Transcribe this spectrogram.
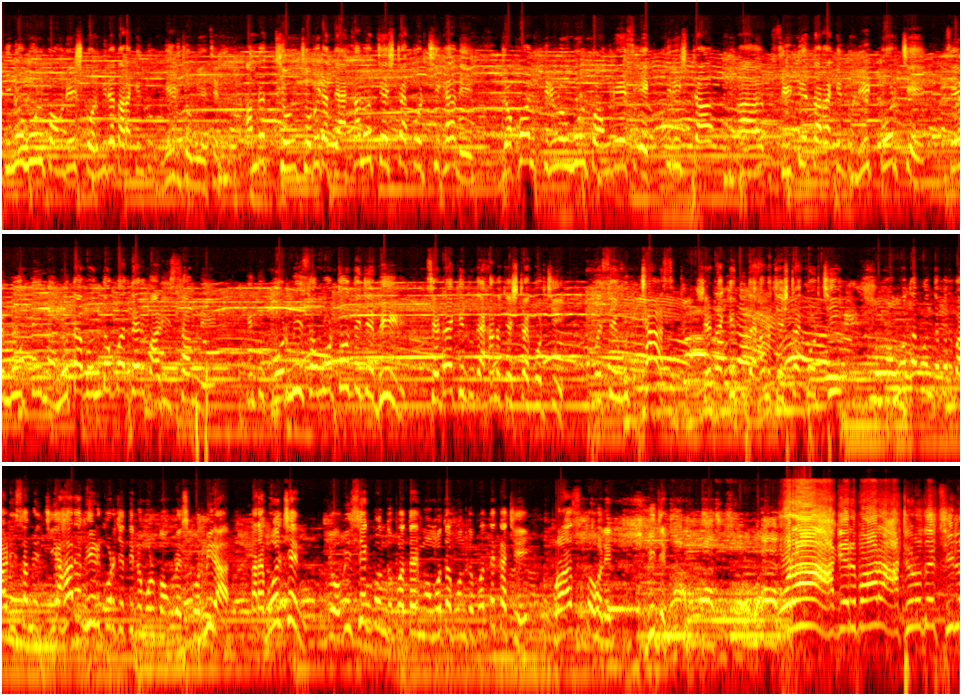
তৃণমূল কংগ্রেস কর্মীরা তারা কিন্তু ভিড় জমিয়েছেন। আমরা ছবিটা দেখানোর চেষ্টা করছি এখানে। যখন তৃণমূল কংগ্রেস একত্রিশটা সিটে তারা কিন্তু লিড করছে, সেই মুহূর্তে মমতা বন্দ্যোপাধ্যায়ের বাড়ির সামনে কিন্তু কর্মী সমর্থকদের যে ভিড় সেটা কিন্তু দেখানোর চেষ্টা করছি। সেই উচ্ছ্বাস সেটা কিন্তু দেখানোর চেষ্টা করছি। মমতা বন্দ্যোপাধ্যায় বাড়ির সামনে যে হারে ভিড় করেছে তৃণমূল কংগ্রেস কর্মীরা তারা বলছেন যে অভিষেক বন্দ্যোপাধ্যায় মমতা বন্দ্যোপাধ্যায়ের কাছে পরাস্ত হলেন বিজেপি। ওরা আগের বার আঠেরোতে ছিল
